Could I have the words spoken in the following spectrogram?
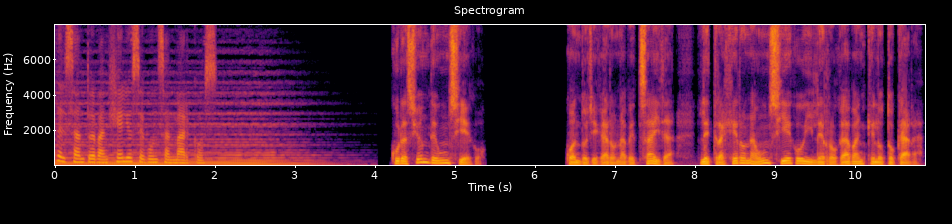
del Santo Evangelio según San Marcos. Curación de un ciego. Cuando llegaron a Bethsaida, le trajeron a un ciego y le rogaban que lo tocara.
